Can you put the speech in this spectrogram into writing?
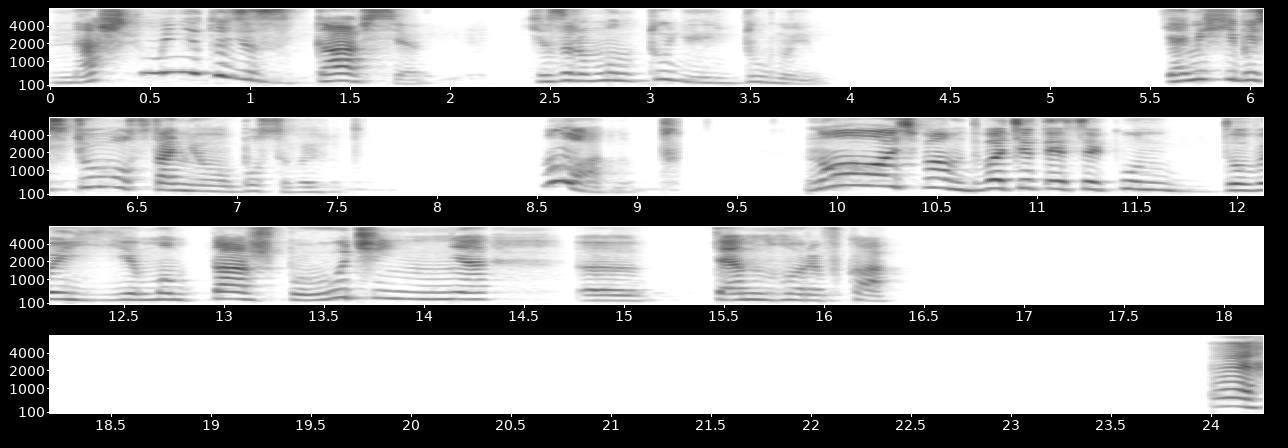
Ти мені тоді здався? Я зараз монтую і думаю. Я міг і без цього останнього боса виграти. Ну ладно. Ну, ось вам 20-секундовий монтаж получення е, темного ривка. Ех,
